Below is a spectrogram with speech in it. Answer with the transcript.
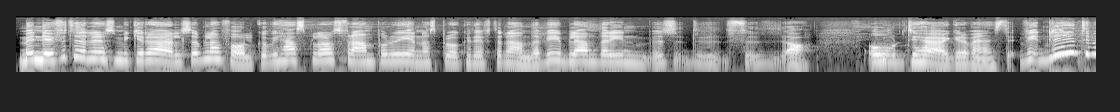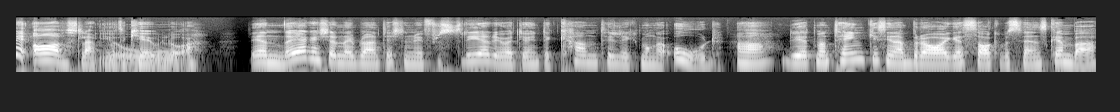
Men nu för tiden är det så mycket rörelse bland folk och vi hasplar oss fram på det ena språket efter det andra. Vi blandar in eh, ja, ord till höger och vänster. Blir det inte mer avslappnat och kul då? Det enda jag kan känna ibland att jag känner mig frustrerad är att jag inte kan tillräckligt många ord. Ja. Du vet, man tänker sina braiga saker på svenskan bara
